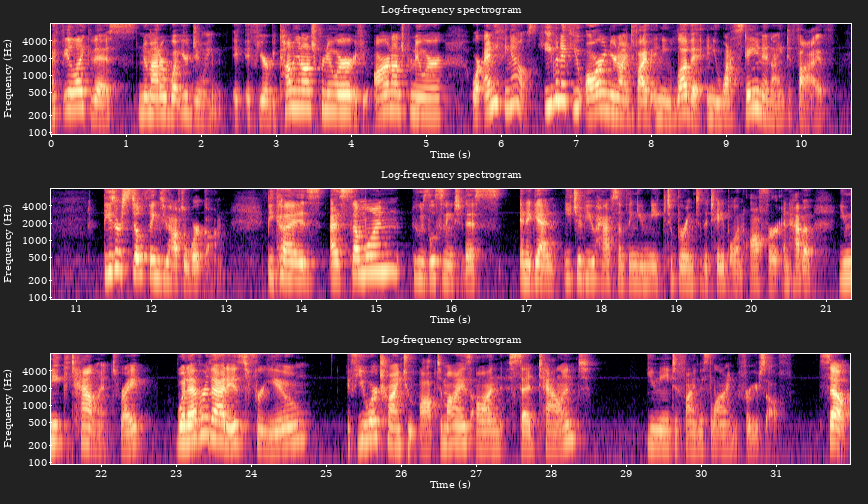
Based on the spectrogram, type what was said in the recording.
I feel like this, no matter what you're doing, if, if you're becoming an entrepreneur, if you are an entrepreneur, or anything else, even if you are in your nine to five and you love it and you want to stay in a nine to five, these are still things you have to work on. Because as someone who's listening to this, and again, each of you have something unique to bring to the table and offer and have a unique talent, right? Whatever that is for you, if you are trying to optimize on said talent, you need to find this line for yourself. So,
